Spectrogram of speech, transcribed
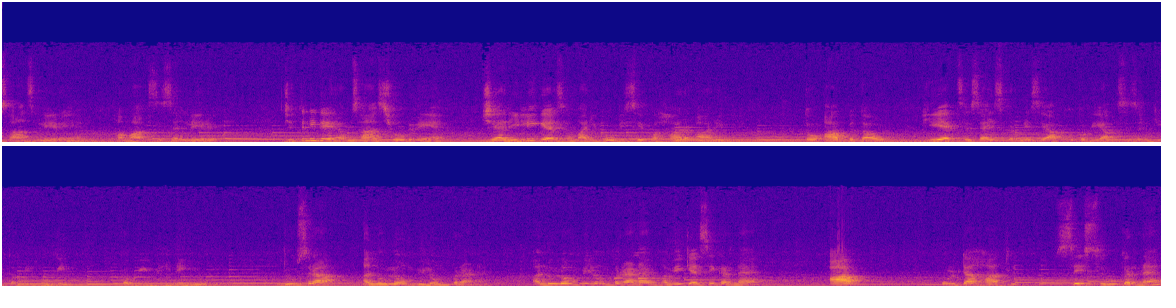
सांस ले रहे हैं, हम ऑक्सीजन ले रहे हैं। जितनी देर हम सांस छोड़ रहे हैं, जहरीली गैस हमारी बॉडी से बाहर आ रही है। तो आप बताओ, ये एक्सरसाइज करने से आपको कभी ऑक्सीजन की कमी होगी? कभी भी नहीं होगी। दूसरा, अनुलोम विलोम प्राणायाम। अनुलोम विलोम प्राणायाम हमें कैसे करना है? आप उल्टा हाथ से शुरू करना है,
